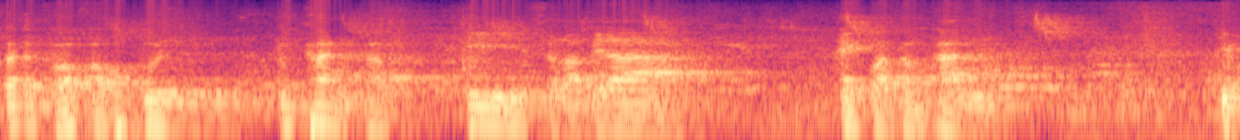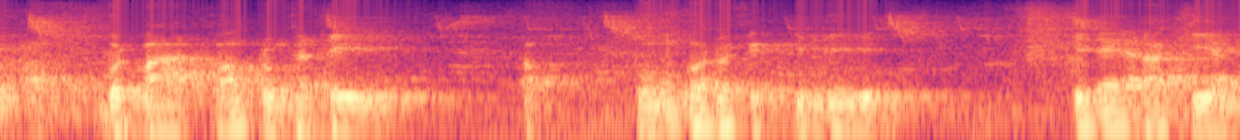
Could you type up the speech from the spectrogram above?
ก็จะขอขอบคุณทุกท่านครับ ที่สละเวลาให้ความสำคัญเกี่ยวกับบทบาทของกลุ่มสตรีผมก็รู้สึกยินดี ที่ได้รับเกียรติ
